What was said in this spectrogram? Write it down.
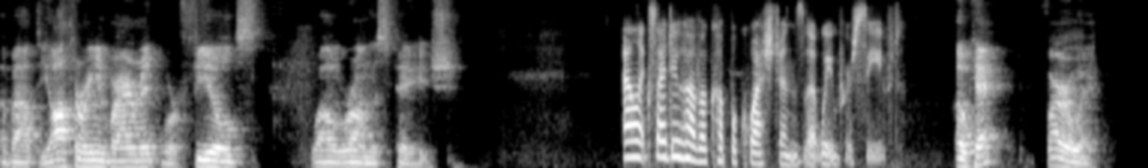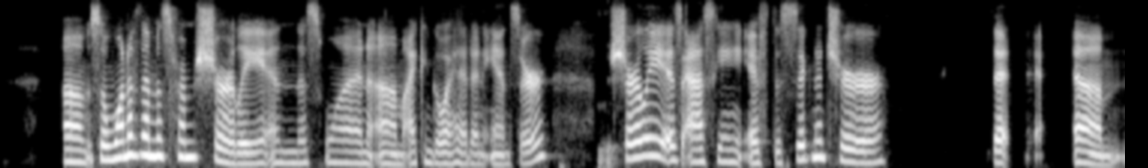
about the authoring environment or fields while we're on this page. Alex, I do have a couple questions that we've received. Okay, fire away. Um, so one of them is from Shirley, and this one um, I can go ahead and answer. Shirley is asking if the signature that, um,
